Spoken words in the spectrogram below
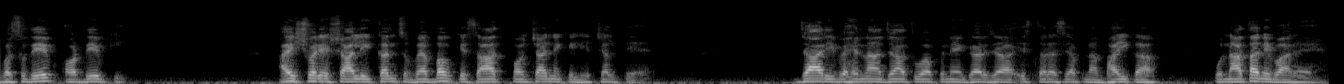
वसुदेव और देवकी। ऐश्वर्यशाली कंस वैभव के साथ पहुँचाने के लिए चलते हैं। जारी बहना, जा तू अपने घर जा। इस तरह से अपना भाई का वो नाता निभा रहे हैं।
